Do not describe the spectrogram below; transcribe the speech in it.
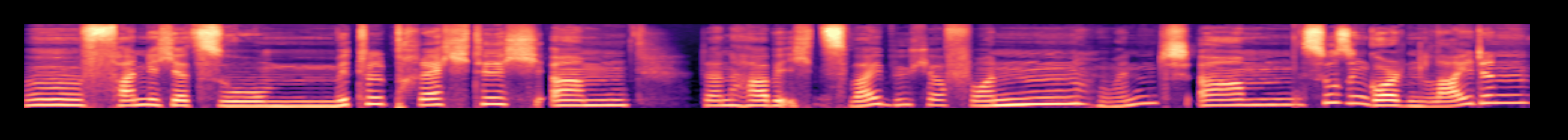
Äh, fand ich jetzt so mittelprächtig. Ähm, dann habe ich zwei Bücher von Moment, ähm, Susan Gordon Leiden.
